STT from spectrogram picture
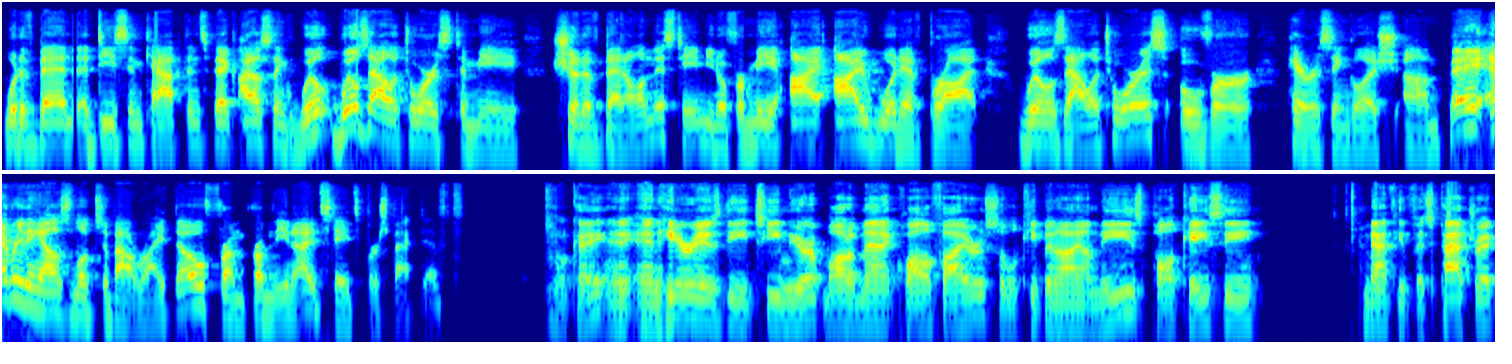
would have been a decent captain's pick. I also think Will Will Zalatoris to me should have been on this team. You know, for me, I I would have brought Will Zalatoris over Harris English. Um, everything else looks about right though from from the United States perspective. Okay, and, and here is the Team Europe automatic qualifiers. So we'll keep an eye on these. Paul Casey, Matthew Fitzpatrick,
